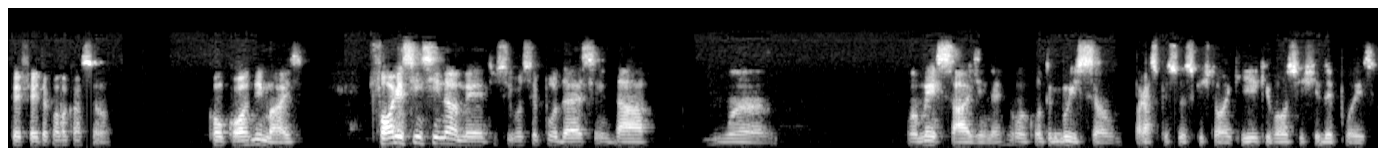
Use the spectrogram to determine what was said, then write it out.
Perfeita colocação. Concordo demais. Fora esse ensinamento, se você pudesse dar uma, uma mensagem, né? uma contribuição para as pessoas que estão aqui que vão assistir depois.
